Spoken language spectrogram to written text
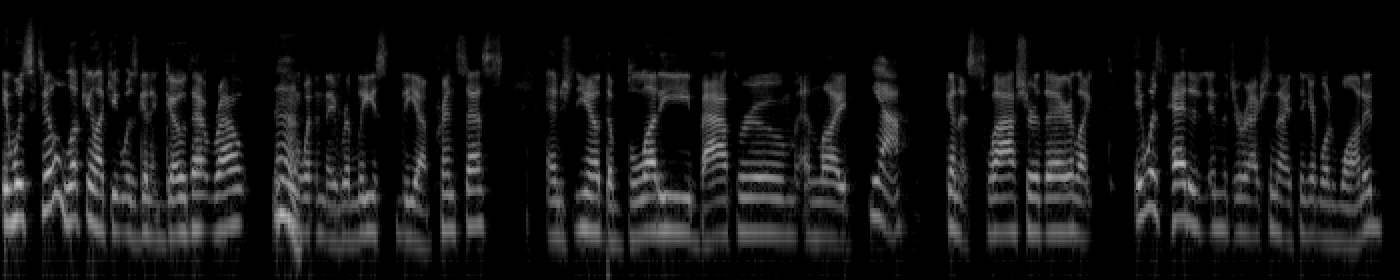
It was still looking like it was going to go that route Yeah. when they released the uh, princess and you know the bloody bathroom and like yeah gonna slash her there. Like it was headed in the direction that I think everyone wanted,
